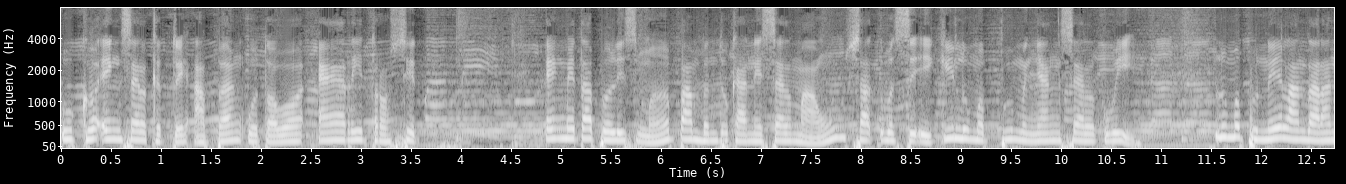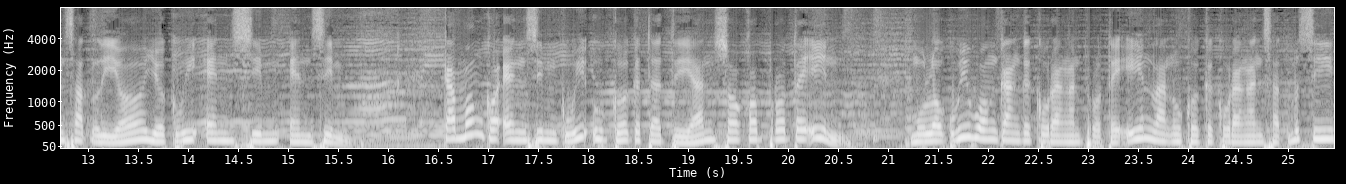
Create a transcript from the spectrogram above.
Uga ing sel getih abang utawa eritrosit. Ing metabolisme pambentukane sel mau zat wesi iki lumebu menyang sel kuwi. Lumebune lantaran zat liya ya kuwi enzim-enzim. Kamangka enzim kuwi uga kedadean saka protein. Mula kuwi wong kang kekurangan protein lan uga kekurangan zat besi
